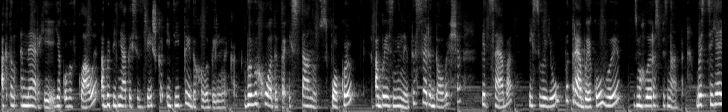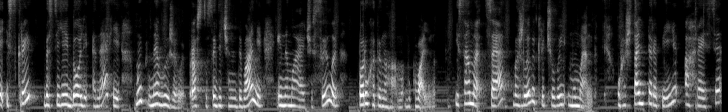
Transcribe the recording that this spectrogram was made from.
актом енергії, яку ви вклали, аби піднятися з ліжка і дійти до холодильника. Ви виходите із стану спокою, аби змінити середовище під себе і свою потребу, яку ви змогли розпізнати. Без цієї іскри, без цієї долі енергії, ми б не вижили, просто сидячи на дивані і не маючи сили порухати ногами буквально. І саме це важливий ключовий момент. У гештальт-терапії агресія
